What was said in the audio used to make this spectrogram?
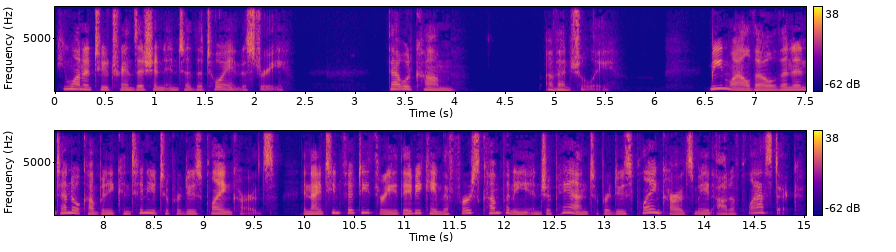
He wanted to transition into the toy industry. That would come eventually. Meanwhile, though, the Nintendo company continued to produce playing cards. In 1953, they became the first company in Japan to produce playing cards made out of plastic.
